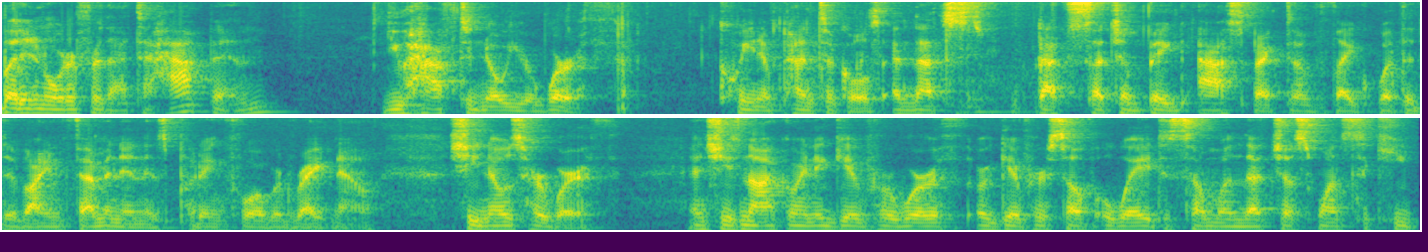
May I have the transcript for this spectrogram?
But in order for that to happen, you have to know your worth. Queen of Pentacles, and that's that's such a big aspect of like what the divine feminine is putting forward right now. She knows her worth and she's not going to give her worth or give herself away to someone that just wants to keep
